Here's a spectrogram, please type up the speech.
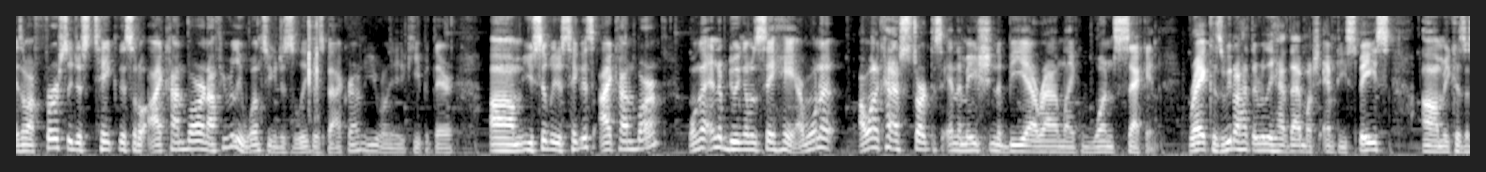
is I'm going to firstly just take this little icon bar. Now, if you really want to, you can just delete this background. You really need to keep it there. Um, you simply just take this icon bar. What I'm going to end up doing, I'm going to say, hey, I want to I want to kind of start this animation to be around like one second right? Because we don't have to really have that much empty space um, because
